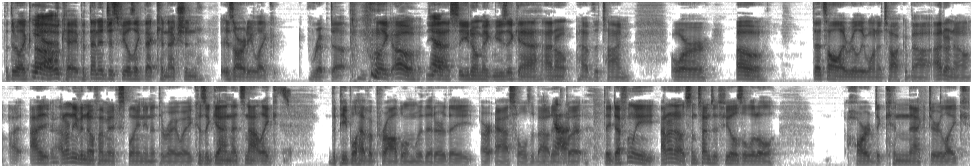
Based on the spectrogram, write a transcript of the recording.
but they're like, yeah. oh, okay." But then it just feels like that connection is already like ripped up. like, oh, yeah. yeah, so you don't make music? Yeah, I don't have the time. Or, oh, that's all I really want to talk about. I don't know. I, I, I don't even know if I'm explaining it the right way. Because again, it's not like the people have a problem with it or they are assholes about yeah. it. But they definitely, I don't know. Sometimes it feels a little hard to connect or like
